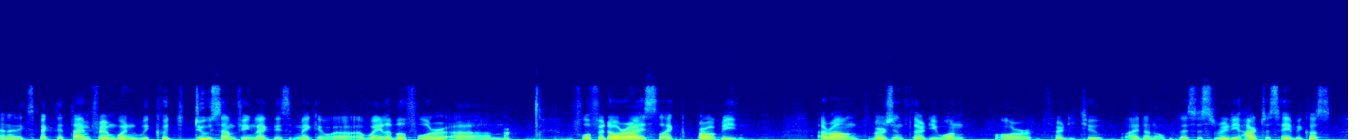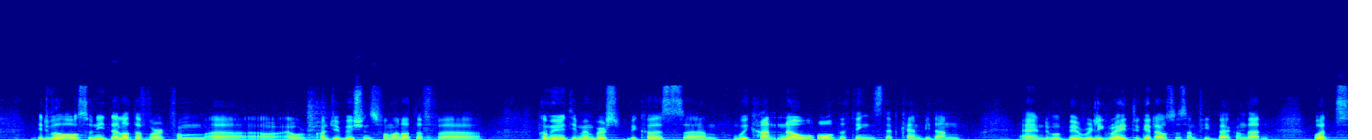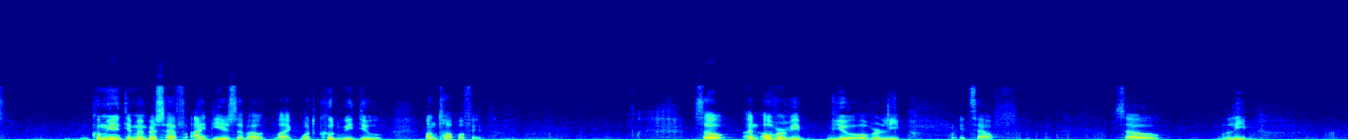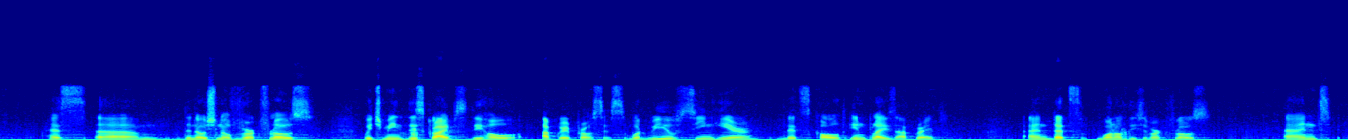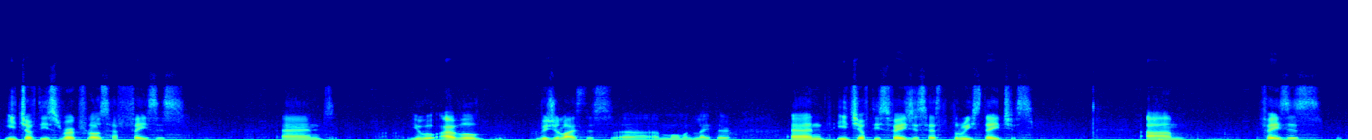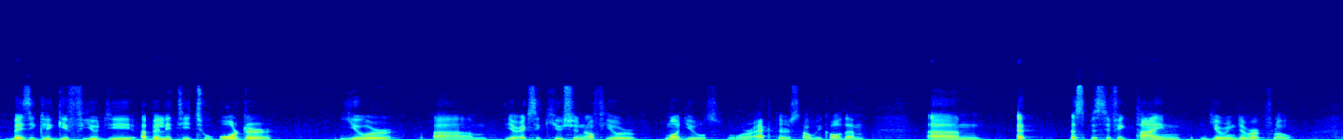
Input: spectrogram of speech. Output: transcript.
and an expected time frame when we could do something like this, make it available for um, for Fedora is like probably around version 31 or 32. I don't know. This is really hard to say because it will also need a lot of work from uh, our contributions from a lot of uh, community members because um, we can't know all the things that can be done and it would be really great to get also some feedback on that what community members have ideas about like what could we do on top of it. So an overview over Leapp itself. So Leapp has um, the notion of workflows which means describes the whole upgrade process. What we've seen here, that's called in-place upgrade, and that's one of these workflows. And each of these workflows have phases, and you, I will visualize this uh, a moment later. And each of these phases has three stages. Um, phases basically give you the ability to order your um, your execution of your modules or actors, how we call them, um, a specific time during the workflow.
